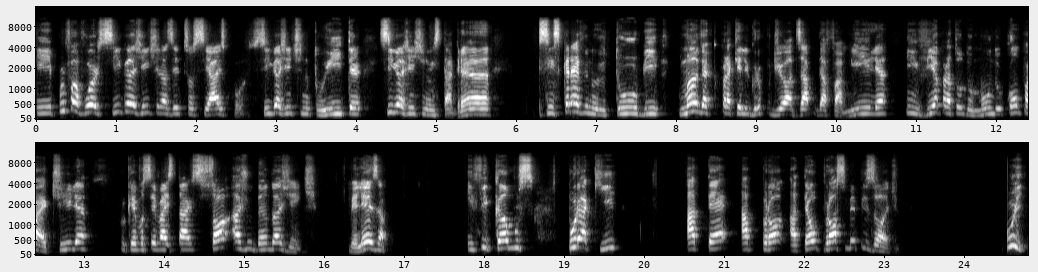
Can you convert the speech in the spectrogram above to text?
E, por favor, siga a gente nas redes sociais, pô. Siga a gente no Twitter, siga a gente no Instagram, se inscreve no YouTube, manda para aquele grupo de WhatsApp da família, envia para todo mundo, compartilha porque você vai estar só ajudando a gente, beleza? E ficamos por aqui até, pro... até o próximo episódio. ほい。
